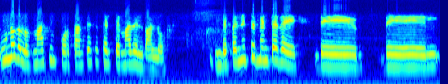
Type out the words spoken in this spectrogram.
uno de los más importantes es el tema del valor. Independientemente de, de, de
